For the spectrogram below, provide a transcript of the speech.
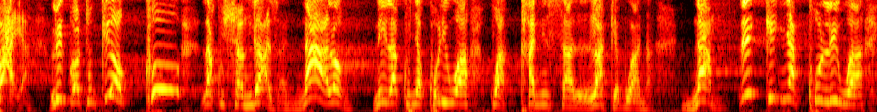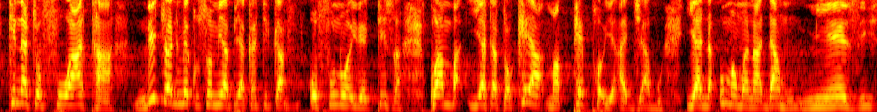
pabaya liko tukio kuu la kushangaza nalo ni la kunyakuliwa kwa kanisa lake bwana. Nam likinyakuliwa kinachofuata ndicho nimekusomea pia katika ufunuo ile tisa kwamba yatatokea mapepo ya ajabu yanauma mwanadamu miezi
